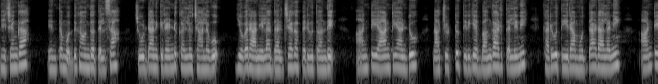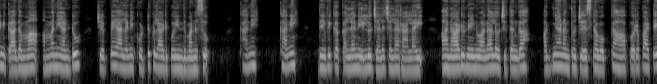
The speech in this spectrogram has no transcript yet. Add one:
నిజంగా ఎంత ముద్దుగా ఉందో తెలుసా? చూడ్డానికి రెండు కళ్ళు చాలవు. యువరాణిలా దర్జాగా పెరుగుతోంది. ఆంటీ ఆంటీ అంటూ నా చుట్టూ తిరిగే బంగారు తల్లిని కరువు తీరా ముద్దాడాలని ఆంటీని కాదమ్మా అమ్మని అంటూ చెప్పేయాలని కొట్టుకులాడిపోయింది మనసు. కానీ కానీ దేవిక కళ్ళ నీళ్ళు జలజల రాలాయి. ఆనాడు నేను అనాలోచితంగా అజ్ఞానంతో చేసిన ఒక్క ఆ పొరపాటే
